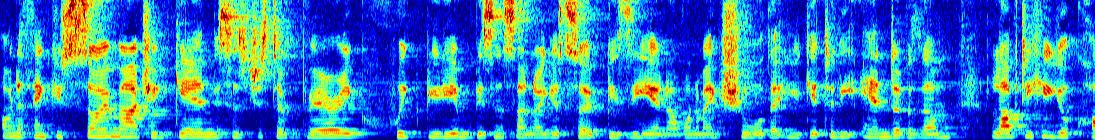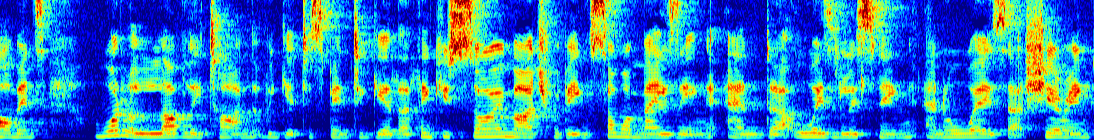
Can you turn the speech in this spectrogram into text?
I want to thank you so much again. This is just a very quick beauty and business. I know you're so busy, and I want to make sure that you get to the end of them. Love to hear your comments. What a lovely time that we get to spend together. Thank you so much for being so amazing and uh, always listening and always uh, sharing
